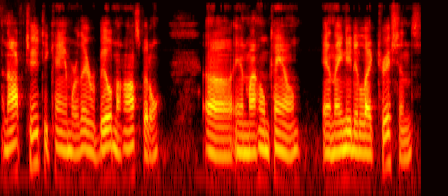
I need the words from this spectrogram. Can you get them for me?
an opportunity came where they were building a hospital in my hometown and they needed electricians.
